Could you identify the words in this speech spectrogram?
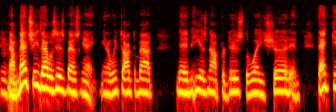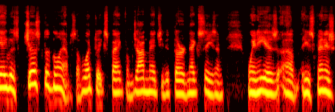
Mm-hmm. Now, Metchie, that was his best game. You know, we've talked about that he has not produced the way he should. And that gave us just a glimpse of what to expect from John Metchie the third next season when he is uh, he's finished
